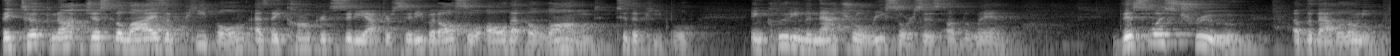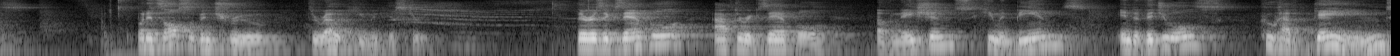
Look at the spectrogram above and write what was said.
They took not just the lives of people as they conquered city after city, but also all that belonged to the people, including the natural resources of the land. This was true of the Babylonians, but it's also been true throughout human history. There is example after example of nations, human beings, individuals who have gained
